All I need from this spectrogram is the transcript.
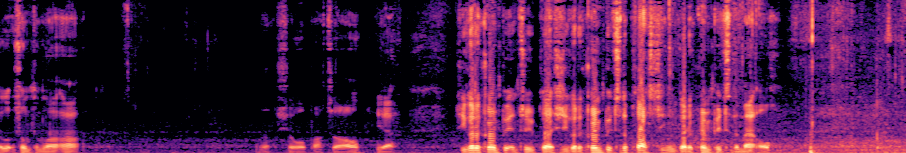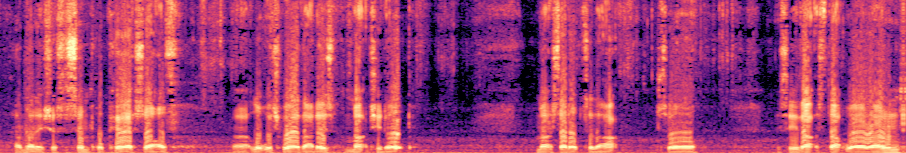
it looks something like that. Not show up at all, yeah. So you've got to crimp it in two places. You've got to crimp it to the plastic, you've got to crimp it to the metal. And then it's just a simple case of, right, look which way that is, match it up. Match that up to that. So you see that's that way around.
